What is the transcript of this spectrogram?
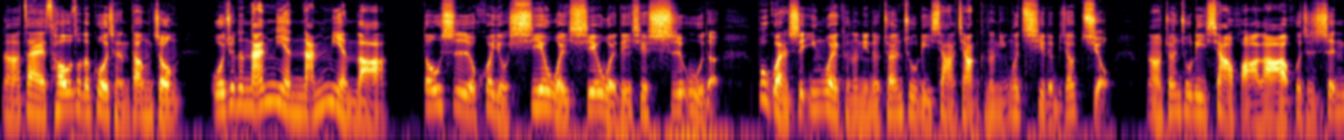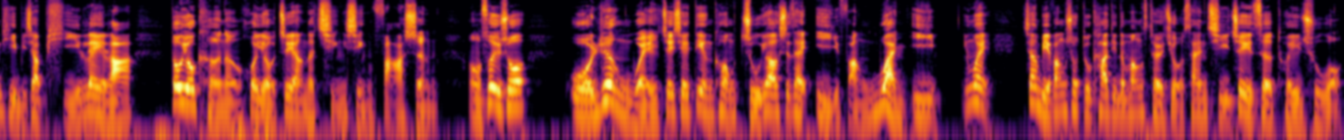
那在操作的过程当中，我觉得难免难免啦，都是会有些微些微的一些失误的。不管是因为可能你的专注力下降，可能你会骑得比较久，那专注力下滑啦，或者是身体比较疲累啦，都有可能会有这样的情形发生哦。所以说，我认为这些电控主要是在以防万一，因为像比方说杜卡迪的 Monster 九三七这一次推出哦，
